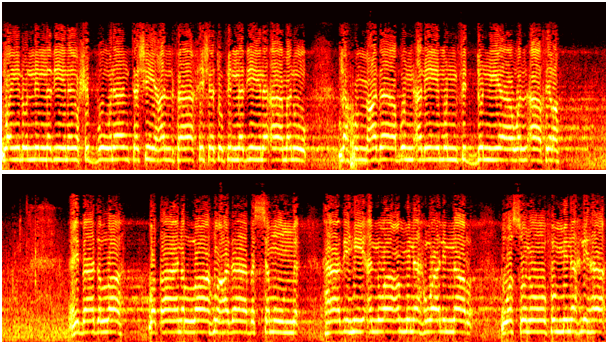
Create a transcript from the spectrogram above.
ويل للذين يحبون أن تشيع الفاحشة في الذين آمنوا. لهم عذاب أليم في الدنيا والآخرة. عباد الله وقال الله عذاب السموم. هذه أنواع من أهوال النار وصنوف من أهلها.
